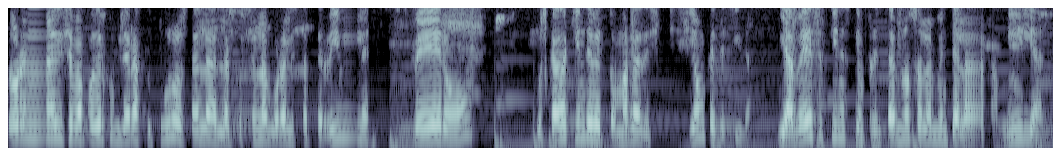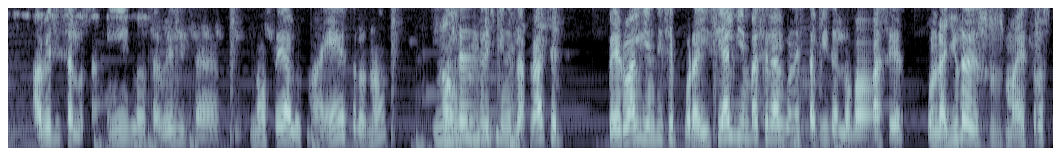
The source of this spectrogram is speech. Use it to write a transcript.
Ahora nadie se va a poder jubilar a futuro, está la, la cuestión laboral está terrible, pero pues cada quien debe tomar la decisión que decida. Y a veces tienes que enfrentar no solamente a la familia, a veces a los amigos, a veces a, no sé, a los maestros, ¿no? No, sé de quién es la frase, pero alguien dice por ahí, si alguien va a hacer algo en esta vida, lo va a hacer con la ayuda de sus maestros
